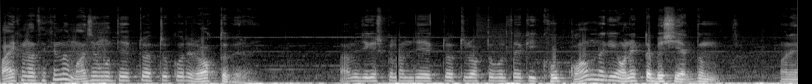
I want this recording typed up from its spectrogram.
পায়খানা থেকে না মাঝে মধ্যে একটু একটু করে রক্ত বেরোয়। তো আমি জিজ্ঞেস করলাম যে, একটু একটু রক্ত বলতে কি খুব কম নাকি অনেকটা বেশি একদম? মানে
